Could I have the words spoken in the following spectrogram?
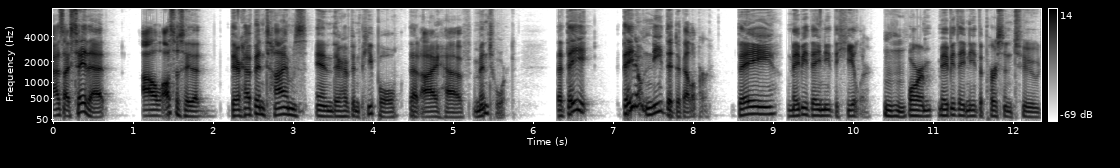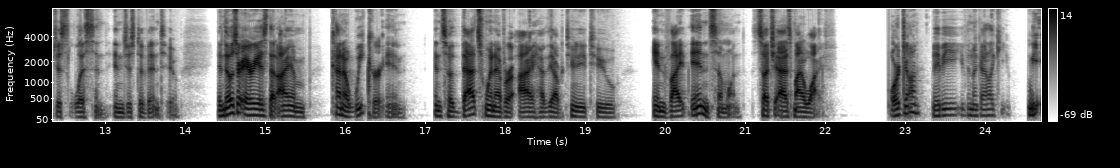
as I say that, I'll also say that there have been times and there have been people that I have mentored that they they don't need the developer. They maybe they need the healer. Mhm. or maybe they need the person to just listen and just to vent to. And those are areas that I am kind of weaker in. And so that's whenever I have the opportunity to invite in someone, such as my wife or John, maybe even a guy like you. Right.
